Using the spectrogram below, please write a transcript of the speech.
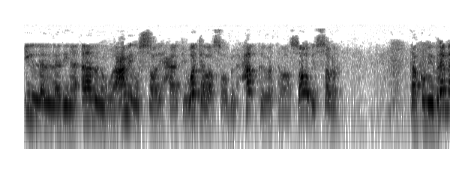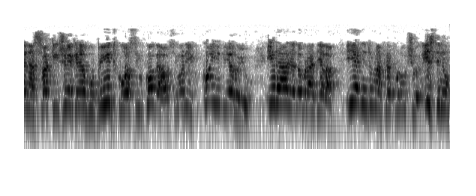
illa alladhina amanu wa amilu salihati wa tawasaw bil haqqi wa tawasaw bis sabr. Tako mi vremena svaki čovjek na gubitku osim koga, osim onih koji vjeruju i rade dobra djela i jedni drugima preporučuju istinu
